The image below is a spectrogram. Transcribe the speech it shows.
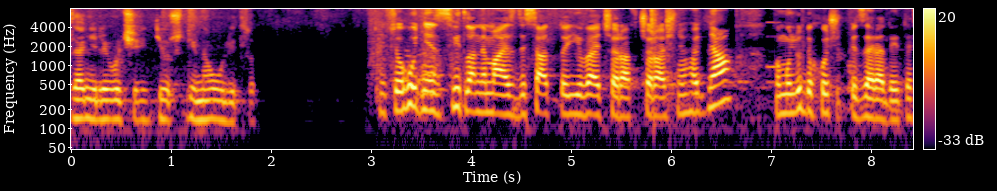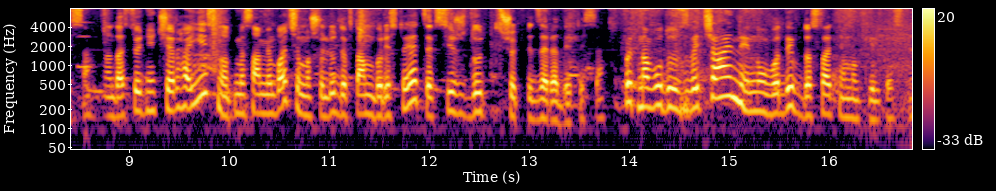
заняли очередь и ушли на улицу. Сьогодні світла немає з 10 вечора вчорашнього дня, тому люди хочуть підзарядитися. Ну, да, сьогодні черга є, ну, ми самі бачимо, що люди в тамбурі стоять, це всі ждуть, щоб підзарядитися. Пит на воду звичайний, ну води в достатньому кількості.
